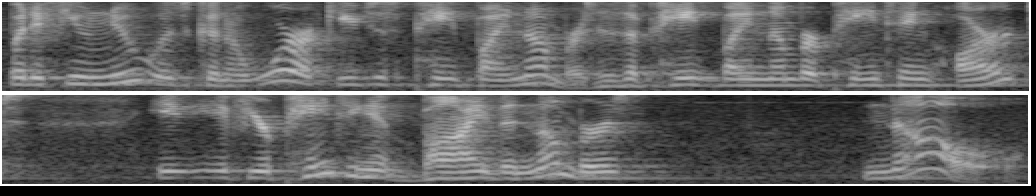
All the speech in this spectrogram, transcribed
but if you knew it was going to work, you just paint by numbers. Is a paint by number painting art? If you're painting it by the numbers, no.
